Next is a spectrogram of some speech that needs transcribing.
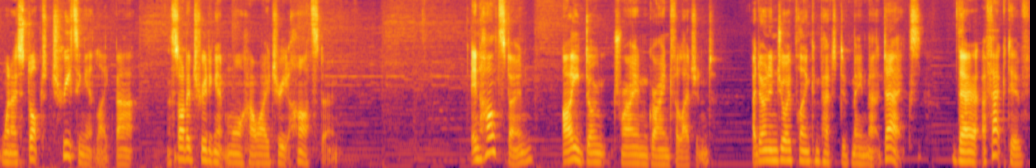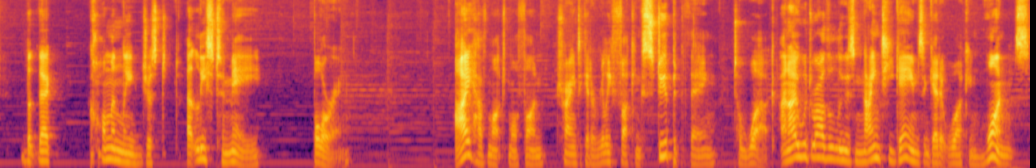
when I stopped treating it like that and started treating it more how I treat Hearthstone. In Hearthstone, I don't try and grind for Legend. I don't enjoy playing competitive main mat decks. They're effective, but they're commonly just, at least to me, boring. I have much more fun trying to get a really fucking stupid thing to work, and I would rather lose 90 games and get it working once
